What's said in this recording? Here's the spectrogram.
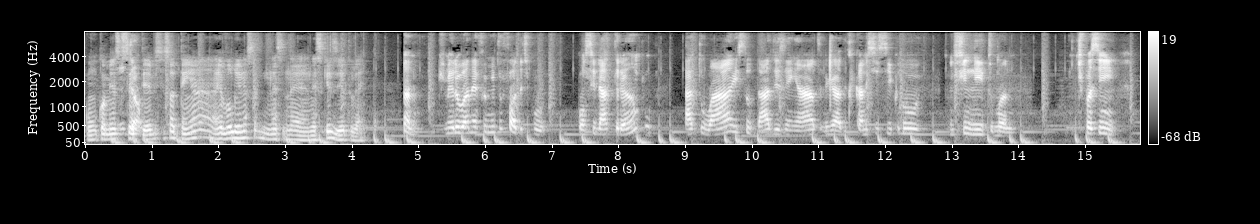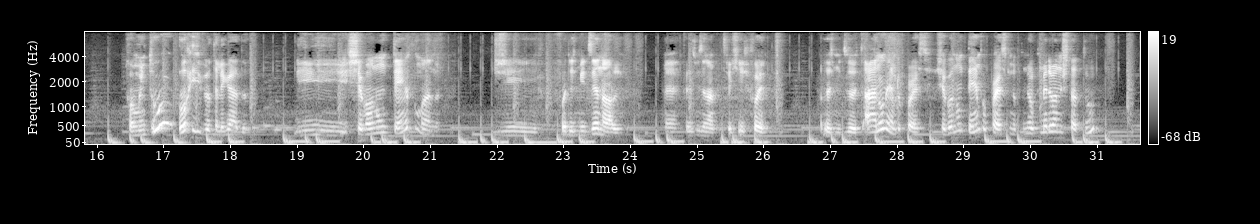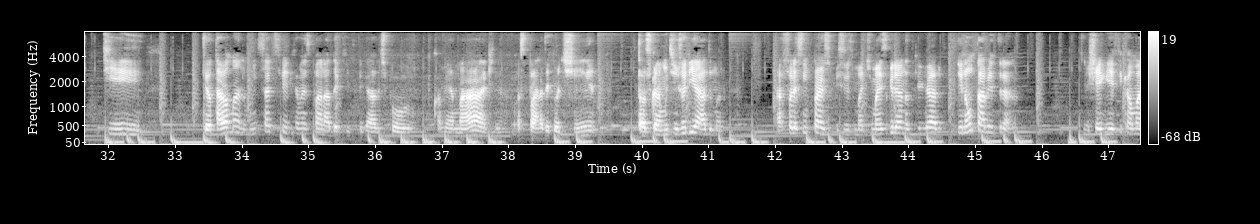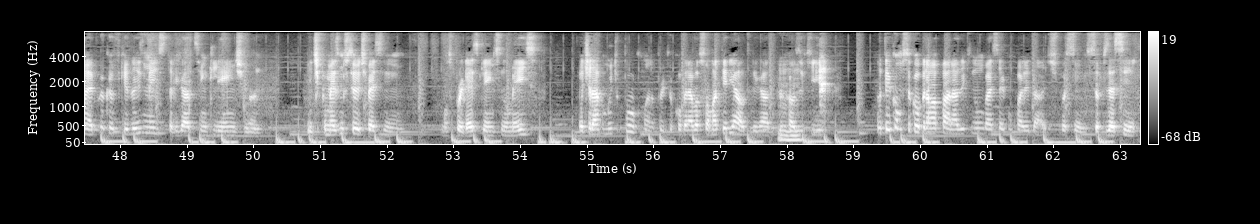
Com o começo que Então. você teve, você só tem a evoluir nessa, nesse, né, nesse quesito, velho. primeiro ano foi muito foda, tipo, conciliar trampo, atuar, estudar, desenhar, tá ligado? Ficar nesse ciclo infinito, mano. Tipo assim, foi muito horrível, tá ligado? E chegou num tempo, mano, de. Foi 2019. É, foi 2019 que entrei aqui? Foi. Foi 2018. Ah, não lembro, parça. Chegou num tempo, que no meu primeiro ano de tatu, que que eu tava, mano, muito satisfeito com as minhas paradas aqui, tá ligado? Tipo, com a minha máquina, com as paradas que eu tinha. Tava ficando muito injuriado, mano. Aí eu falei assim, eu preciso de mais grana, tá ligado? E não tava entrando. E cheguei a ficar uma época que eu fiquei dois meses, tá ligado? Sem cliente, mano. E tipo, mesmo se eu tivesse, vamos por 10 clientes no mês, eu tirava muito pouco, mano, porque eu cobrava só material, tá ligado? Por Uhum. causa que não tem como você cobrar uma parada que não vai sair com qualidade. Tipo assim, se eu fizesse,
